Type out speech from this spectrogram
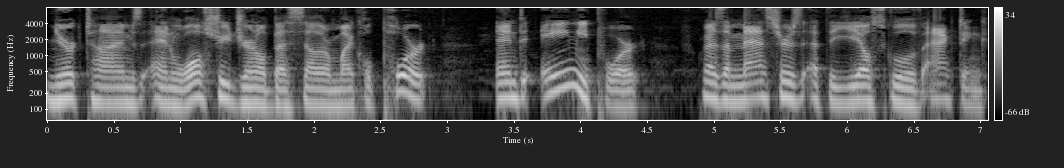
New York Times and Wall Street Journal bestseller Michael Port, and Amy Port, who has a master's at the Yale School of Acting,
